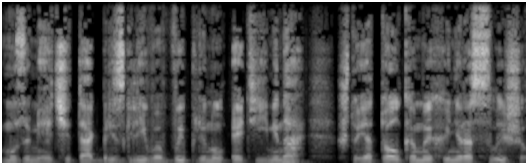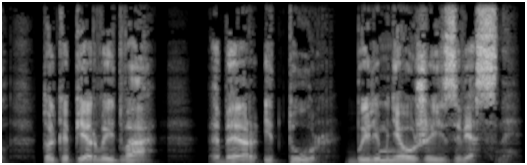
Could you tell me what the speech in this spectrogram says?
Музумечи так брезгливо выплюнул эти имена, что я толком их и не расслышал, только первые два, Эбер и Тур, были мне уже известны.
